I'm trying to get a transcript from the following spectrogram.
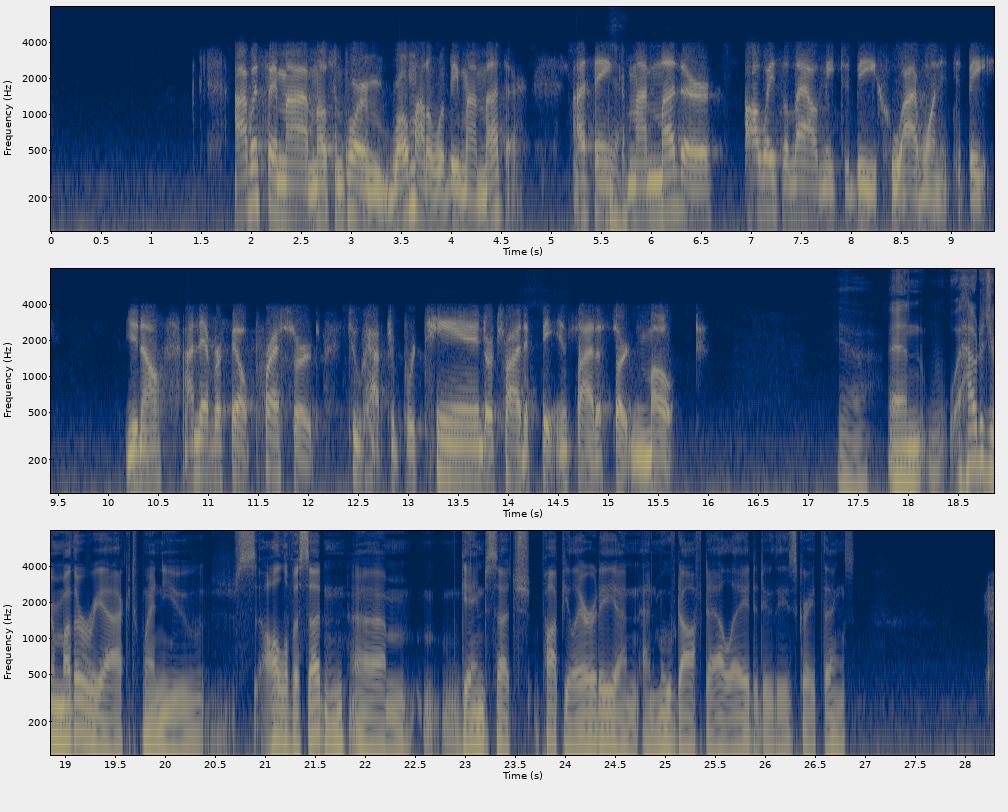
I would say my most important role model would be my mother. I think yeah. my mother always allowed me to be who I wanted to be. You know, I never felt pressured to have to pretend or try to fit inside a certain mold. Yeah. And how did your mother react when you all of a sudden um, gained such popularity and, and moved off to LA to do these great things?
